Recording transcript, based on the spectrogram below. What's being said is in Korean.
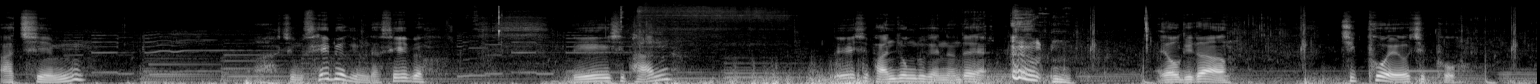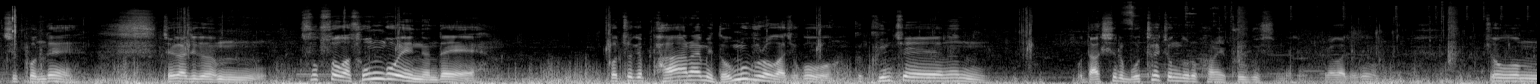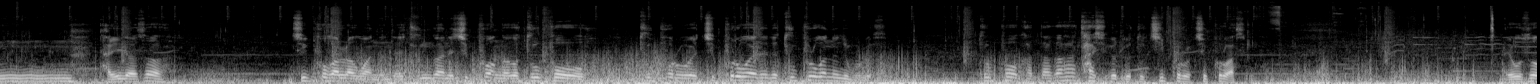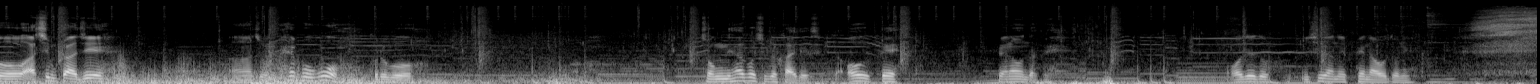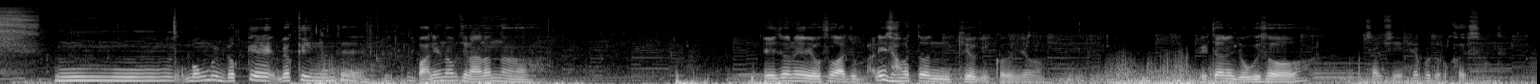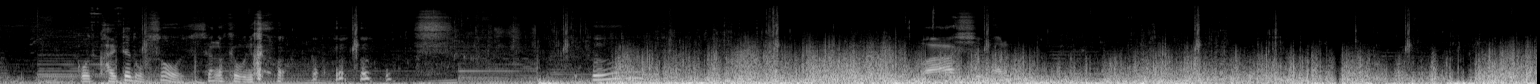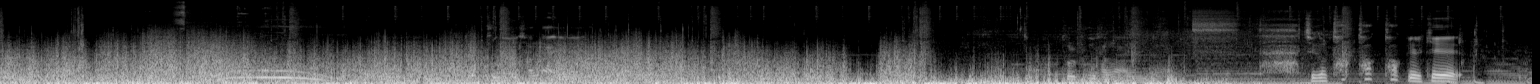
아침 아, 지금 새벽입니다. 새벽 4시 반 4시 반 정도 됐는데 여기가 직포예요. 직포 직포인데 제가 지금 숙소가 송고에 있는데 그쪽에 바람이 너무 불어가지고 그 근처에는 뭐 낚시를 못할 정도로 바람이 불고 있습니다. 그래가지고 조금 달려서 직포 가려고 왔는데 중간에 직포 안 가고 두포 두포로 직포로 가야 되는데 두포로 갔는지 모르겠어요. 두포 갔다가 다시 그리고 또 지포로 지포로 왔습니다. 여기서 아침까지 아, 좀 해보고 그리고 정리하고 집에 가야 되겠습니다. 어우 배, 배 나온다 배. 어제도 이 시간에 배 나오더니 음 먹물 몇 개 몇 개 있는데 많이 나오진 않았나. 예전에 여기서 아주 많이 잡았던 기억이 있거든요. 일단은 여기서 잠시 해보도록 하겠습니다. 곧갈 데도 없어 생각해보니까 와씨 바로 분위기 장난 아니네 돌풍 장난 아닙니다 다 지금 턱턱턱 이렇게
